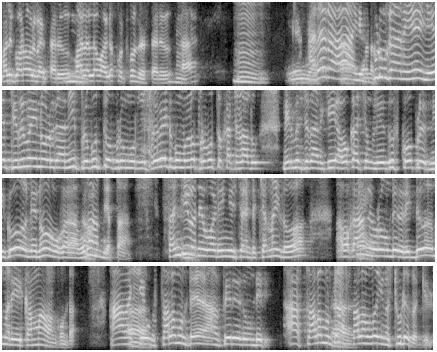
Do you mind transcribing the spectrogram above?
మళ్ళీ గొడవలు పెడతారు. వాళ్ళల్లో వాళ్ళు కొట్టుకొని వస్తారు. ఆ, ఎప్పుడు గాని ఏ తెలివైనోడు గాని ప్రభుత్వ భూములు ప్రైవేట్ భూముల్లో ప్రభుత్వ కట్టడాలు నిర్మించడానికి అవకాశం లేదు స్కోప్ లేదు. నీకు నేను ఒక ఉదాహరణ చెప్తా. సంజీవ్ అనేవాడు ఏం చేశాడంటే చెన్నైలో ఒక ఆమె ఎవరో ఉండేది రెడ్డి మరి కమ్మ అనుకుంటా. ఆమెకి స్థలం ఉంటే ఆ పేరు ఏదో ఉండేది. ఆ స్థలం ఉంటే ఆ. స్థలంలో ఈయన స్టూడియో కట్టాడు.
